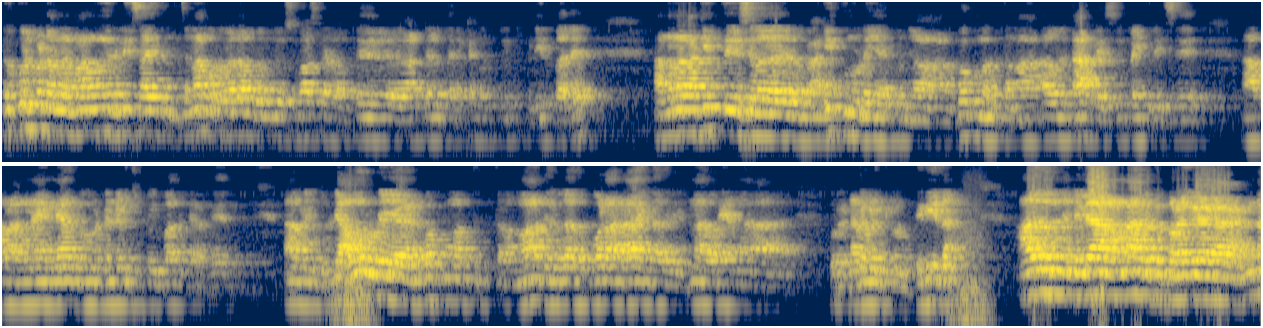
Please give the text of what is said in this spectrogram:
குறிப்பிட்ட அந்த படம் வந்து ரிலீஸ் ஆகிருந்துச்சுன்னா ஒரு வேளை அவர் வந்து சுபாஸ்கர் வந்து அடுத்தடுத்த கட்டங்கள் முயற்சி பண்ணியிருப்பாரு. அதனால் அஜித் சில அஜித்தினுடைய கொஞ்சம் போக்குமகத்தனம் அவர் கார் ரேஸு பைக் ரேஸு அப்புறம் அங்கே எங்கேயாவது ஒரு அடிச்சு போய் பார்த்துக்கிறது அப்படின்னு சொல்லி அவருடைய போக்குமகத்தனமா அது இல்லை அது கோளாறா இல்லை அது என்ன வகையான ஒரு நடவடிக்கை நமக்கு தெரியல அது கொஞ்சம் டிலே ஆனோம்னா அதுக்கு பிறகு அந்த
